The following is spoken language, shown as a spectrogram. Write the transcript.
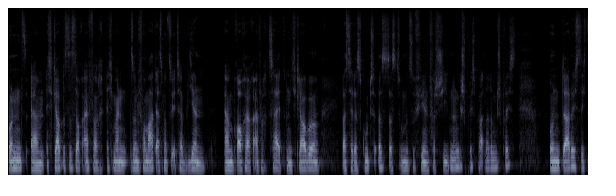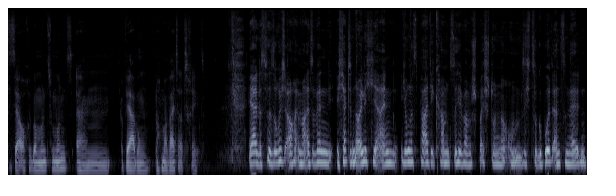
Und ähm, ich glaube, das ist auch einfach, ich meine, so ein Format erstmal zu etablieren, ähm, braucht ja auch einfach Zeit. Und ich glaube, was ja das Gute ist, dass du mit so vielen verschiedenen Gesprächspartnerinnen sprichst und dadurch sich das ja auch über Mund-zu-Mund-Werbung ähm, nochmal weiterträgt. Ja, das versuche ich auch immer. Also wenn, ich hatte neulich hier ein junges Paar, die kam zur Hebammensprechstunde, um sich zur Geburt anzumelden.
